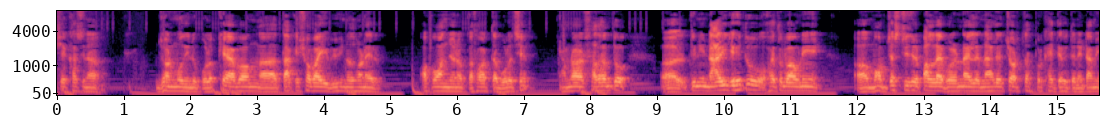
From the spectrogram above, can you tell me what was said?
শেখ হাসিনা জন্মদিন উপলক্ষে এবং তাকে সবাই বিভিন্ন ধরনের অপমানজনক কথাবার্তা বলেছে। আমরা সাধারণত তিনি নারী যেহেতু, হয়তোবা উনি মব জাস্টিসের পাল্লায় পড়েন, নাইলে না হলে চরচাপ্পর খাইতে হইতেন। এটা আমি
